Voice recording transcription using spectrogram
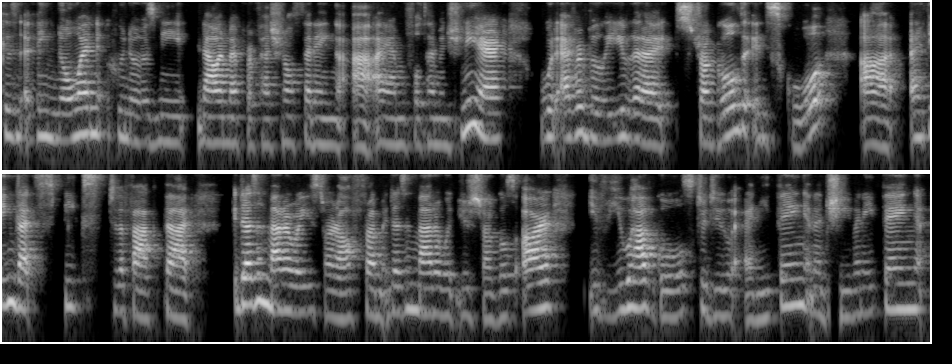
Because I think no one who knows me now in my professional setting, uh, I am a full time engineer, would ever believe that I struggled in school. Uh, I think that speaks to the fact that it doesn't matter where you start off from, it doesn't matter what your struggles are. If you have goals to do anything and achieve anything,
